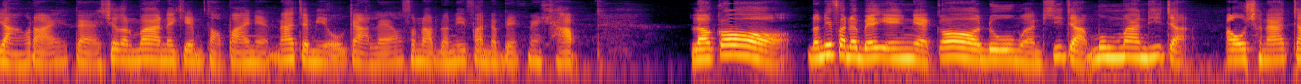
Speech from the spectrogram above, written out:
อย่างไร แต่เชื่อกันว่าในเกมต่อไปเนี่ยน่าจะมีโอกาสแล้วสำหรับดอนนี่ฟันเดเบกนะครับ แล้วก็ดอนนี่ฟันเดเบกเองเนี่ยก็ดูเหมือนที่จะมุ่งมั่นที่จะเอาชนะใจ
